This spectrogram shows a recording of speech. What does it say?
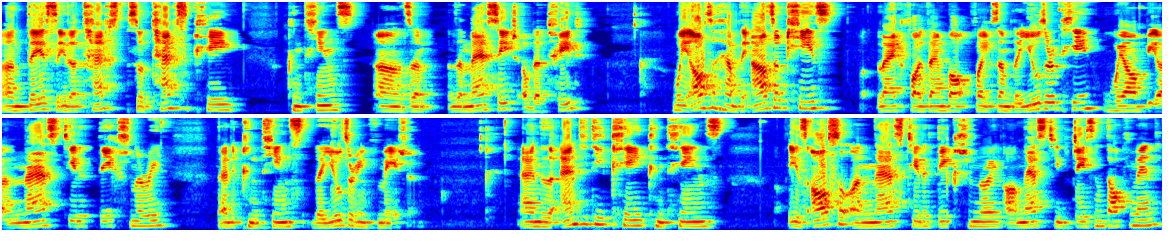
And this is a text. So text key contains uh, the, the message of the tweet. We also have the other keys, like for example, for example, the user key will be a nested dictionary that contains the user information. And the entity key contains is also a nested dictionary or nested JSON document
